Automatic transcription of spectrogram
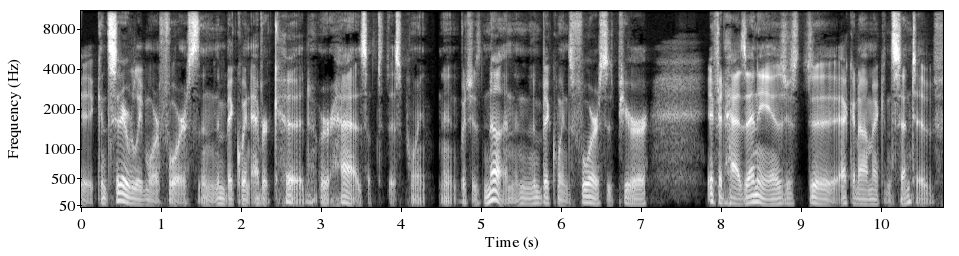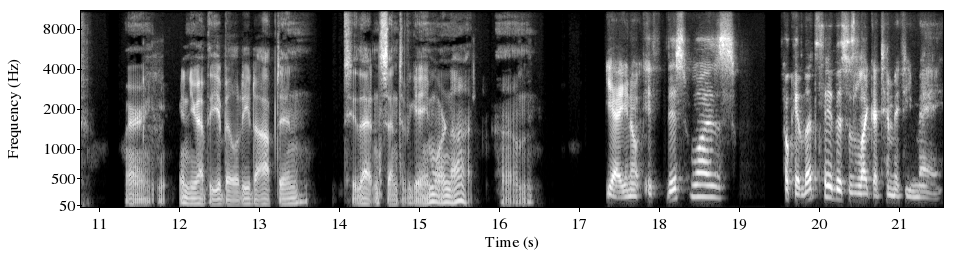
uh, considerably more force than, than Bitcoin ever could or has up to this point, which is none. And Bitcoin's force is pure, if it has any, is just uh, economic incentive, where and you have the ability to opt in to that incentive game or not. Um, yeah, you know, if this was okay, let's say this is like a Timothy May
